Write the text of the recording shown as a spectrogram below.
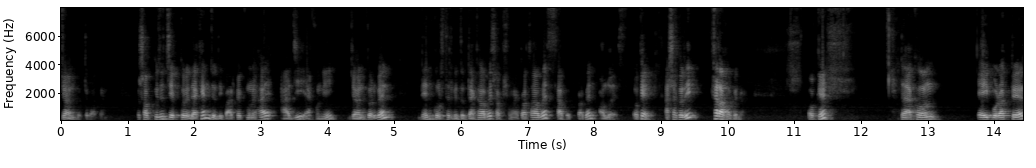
জয়েন করতে পারবেন। সব কিছু চেক করে দেখেন, যদি পারফেক্ট মনে হয়, আজই এখনই জয়েন করবেন। দেন কোর্সের ভিতর দেখা হবে, সবসময় কথা হবে সাপোর্ট পাবেন অলওয়েজ ওকে আশা করি খারাপ হবে না ওকে তো এখন এই প্রোডাক্টের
